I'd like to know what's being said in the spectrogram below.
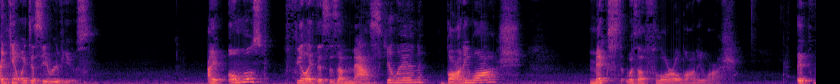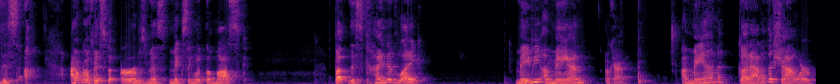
I can't wait to see reviews. I almost feel like this is a masculine body wash mixed with a floral body wash. It this I don't know if it's the herbs mixing with the musk, but this kind of like maybe a man, okay, a man got out of the shower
